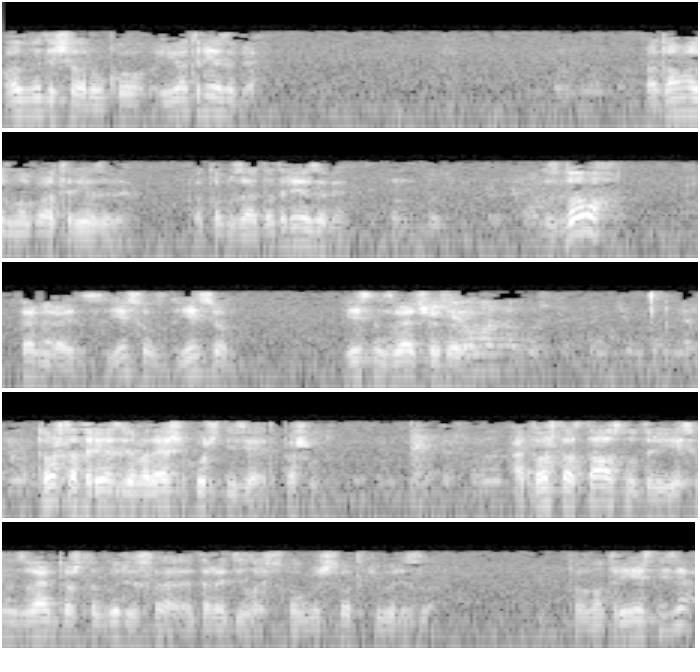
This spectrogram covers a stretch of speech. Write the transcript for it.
Он вытащил руку, ее отрезали. Потом эту ногу отрезали. Потом зад отрезали. Сдох. Какая разница? Есть он, есть он, есть называют, что это... То, что отрезали вода, что кушать нельзя, это пошут. А то, что осталось внутри, если мы называем то, что выросло, это родилось, сколько выше сотки вылезло, то внутри есть нельзя.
